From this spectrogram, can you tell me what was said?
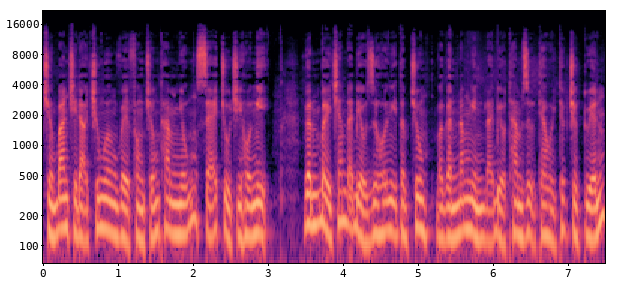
trưởng ban chỉ đạo Trung ương về phòng chống tham nhũng sẽ chủ trì hội nghị – gần 700 đại biểu dự hội nghị tập trung và gần 5.000 đại biểu tham dự theo hình thức trực tuyến.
